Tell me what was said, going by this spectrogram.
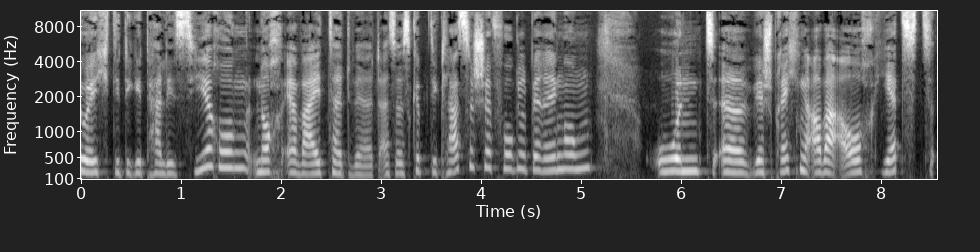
durch die Digitalisierung noch erweitert wird. Also es gibt die klassische Vogelberingung und äh, wir sprechen aber auch jetzt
